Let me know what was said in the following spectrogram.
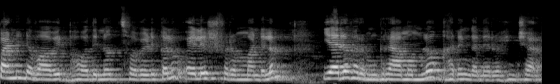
పన్నెండవ ఆవిర్భావ దినోత్సవ వేడుకలు ఎలేశ్వరం మండలం ఎర్రవరం గ్రామంలో ఘనంగా నిర్వహించారు.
